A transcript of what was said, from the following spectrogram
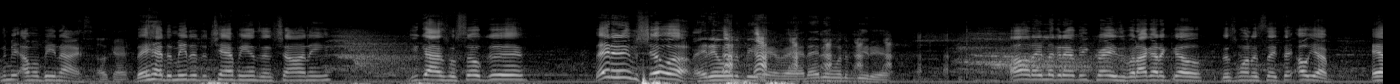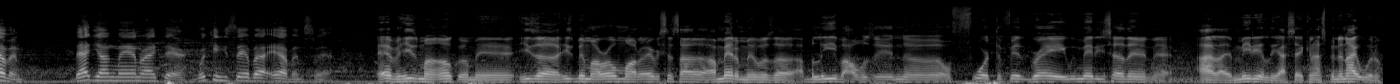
Let me. I'm gonna be nice. Okay. They had the meet of the champions in Shawnee. You guys were so good. They didn't even show up. They didn't want to be there, man. They didn't want to be there. Oh, they looking at me crazy, but I gotta go. Just want to say, th- oh yeah, Evan, that young man right there. What can you say about Evan Smith? Evan, he's my uncle, man. He's uh he's been my role model ever since I, I met him. It was uh I believe I was in uh fourth or fifth grade. We met each other, and uh, I like, immediately I said, "Can I spend the night with him?"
